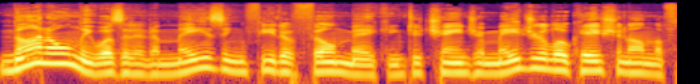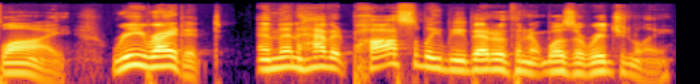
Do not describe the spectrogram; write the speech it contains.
Not only was it an amazing feat of filmmaking to change a major location on the fly, rewrite it, and then have it possibly be better than it was originally,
